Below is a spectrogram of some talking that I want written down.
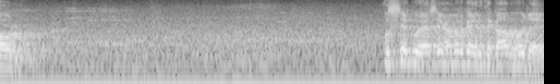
اور اس سے کوئی ایسے عمل کا ارتکاب ہو جائے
